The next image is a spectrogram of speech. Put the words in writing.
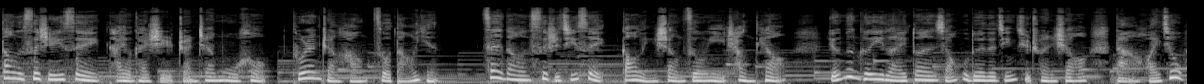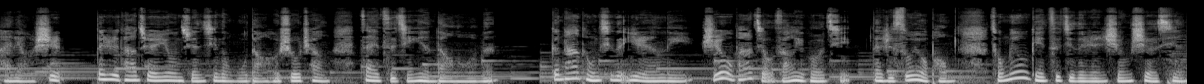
到了四十一岁，他又开始转战幕后，突然转行做导演。再到四十七岁，高龄上综艺唱跳，原本可以来一段小虎队的金曲串烧，打怀旧牌了事。但是他却用全新的舞蹈和说唱再次惊艳到了我们。跟他同期的艺人里，十有八九早已过气，但是苏有朋从没有给自己的人生设限。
